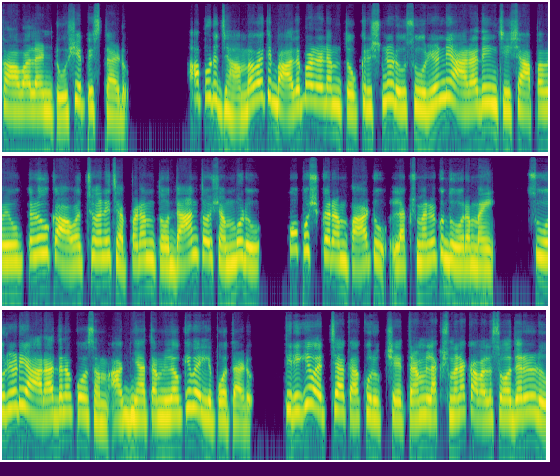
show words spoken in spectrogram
కావాలంటూ శపిస్తాడు. అప్పుడు జాంబవతి బాధపడడంతో కృష్ణుడు సూర్యుణ్ణి ఆరాధించి శాప విముక్తుడు కావచ్చు అని చెప్పడంతో దాంతో శంభుడు ఓ పుష్కరం పాటు లక్ష్మణుకు దూరమై సూర్యుడి ఆరాధన కోసం అజ్ఞాతంలోకి వెళ్ళిపోతాడు. తిరిగి వచ్చాక కురుక్షేత్రం లక్ష్మణ కవల సోదరుడు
